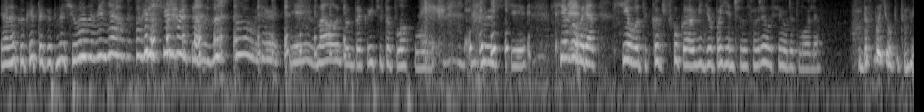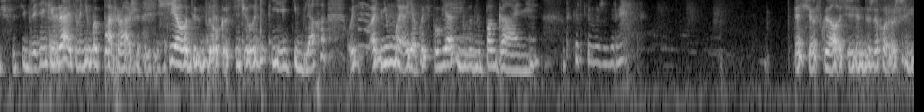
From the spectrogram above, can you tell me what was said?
И она как это, как начала на меня агрессировать. Я, За что, блядь? Я не знала, что такое что-то плохое. Вообще. Все говорят, все вот, как сколько видео по Геншу насмотрела, все говорят Лоля. Да в бою, тому що всі, блядь, які грають в аніме паражі. Ще один доказ, що чоловіки, які бляха, ось аніме якось пов'язані, вони погані. Так Артем же играет. Те, що сказала, що він дуже хороший.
